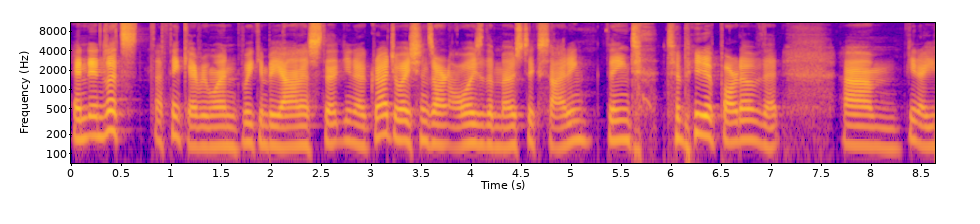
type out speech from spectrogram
And and let's I think everyone we can be honest that you know graduations aren't always the most exciting thing to, to be a part of that um, you know you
